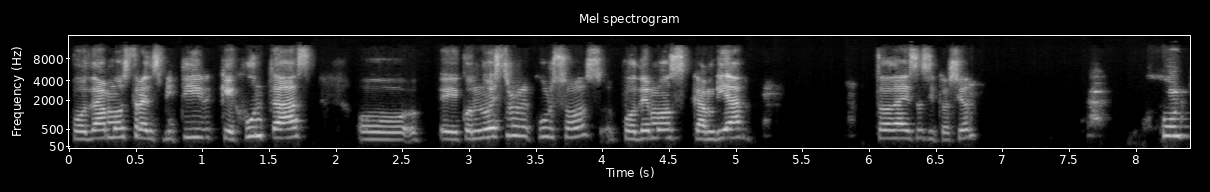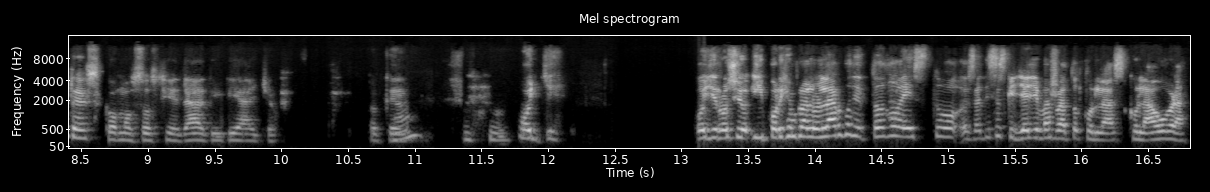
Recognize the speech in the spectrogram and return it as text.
podamos transmitir que juntas o eh, con nuestros recursos podemos cambiar toda esa situación juntes como sociedad, diría yo. Ok. ¿No? Oye, oye, Rocío, y por ejemplo, a lo largo de todo esto, o sea, dices que ya llevas rato con, las, con la obra.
